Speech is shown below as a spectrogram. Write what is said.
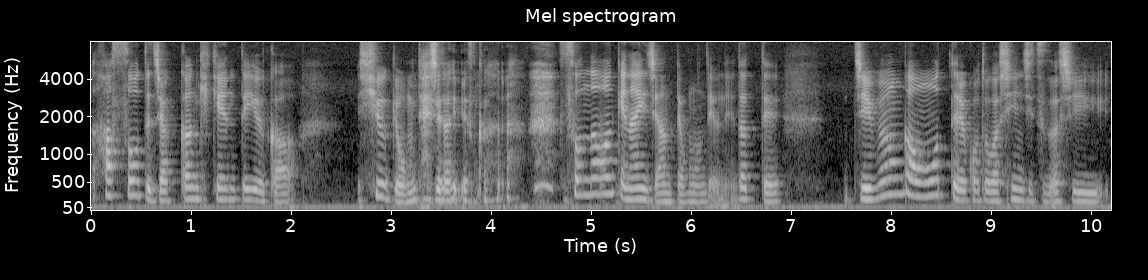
発想って若干危険っていうか宗教みたいじゃないですか そんなわけないじゃんって思うんだよねだって自分が思ってることが真実だし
